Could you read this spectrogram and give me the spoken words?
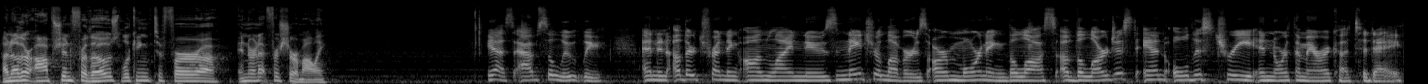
Another option for those looking to for uh, internet for sure, Molly. Yes, absolutely. And in other trending online news, nature lovers are mourning the loss of the largest and oldest tree in North America today.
